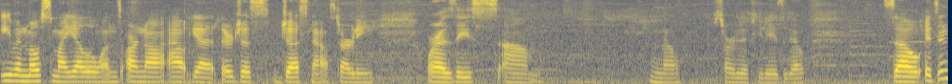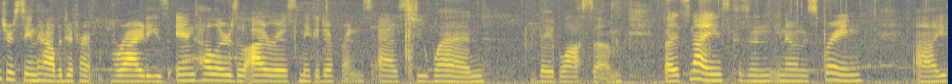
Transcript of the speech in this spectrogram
even most of my yellow ones are not out yet they're just just now starting whereas these, um, you know, started a few days ago. So it's interesting how the different varieties and colors of iris make a difference as to when they blossom. But it's nice because in, you know, in the spring, uh, you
